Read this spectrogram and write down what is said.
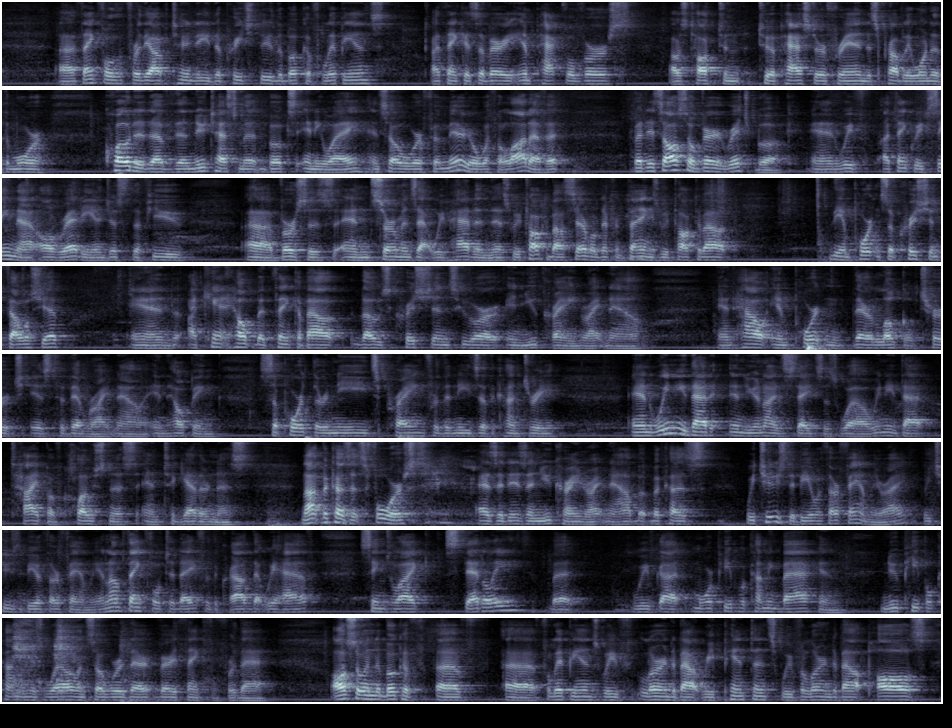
uh, thankful for the opportunity to preach through the book of Philippians. I think it's a very impactful verse. I was talking to, to a pastor friend, it's probably one of the more quoted of the New Testament books anyway, and so we're familiar with a lot of it but it's also a very rich book and we've i think we've seen that already in just the few uh, verses and sermons that we've had in this. We've talked about several different things. We've talked about the importance of christian fellowship and i can't help but think about those christians who are in ukraine right now and how important their local church is to them right now in helping support their needs praying for the needs of the country and we need that in the United States as well. We need that type of closeness and togetherness, not because it's forced, as it is in Ukraine right now, but because we choose to be with our family, right? We choose to be with our family. And I'm thankful today for the crowd that we have. Seems like steadily, but we've got more people coming back and new people coming as well. And so we're there, very thankful for that. Also, in the book of, of uh, Philippians, we've learned about repentance. We've learned about Paul's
